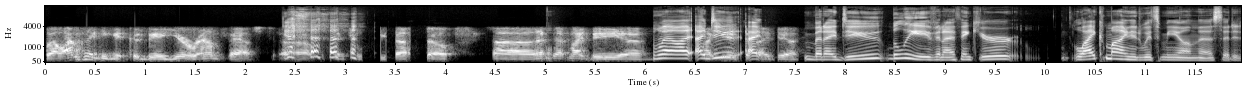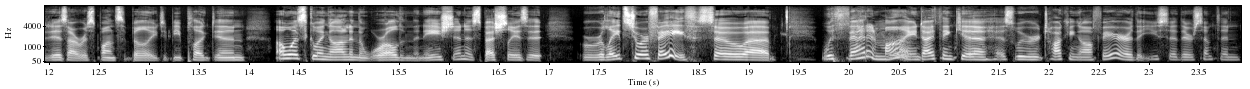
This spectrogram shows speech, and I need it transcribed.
Well, I'm thinking it could be a year-round fast uh, so uh, that that might be. Uh, Well, I, I do. a good I, idea. but I do believe, and I think you're like-minded with me on this, that it is our responsibility to be plugged in on what's going on in the world and the nation, especially as it relates to our faith. So, uh, with that in mind, I think uh, as we were talking off air, that you said there's something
